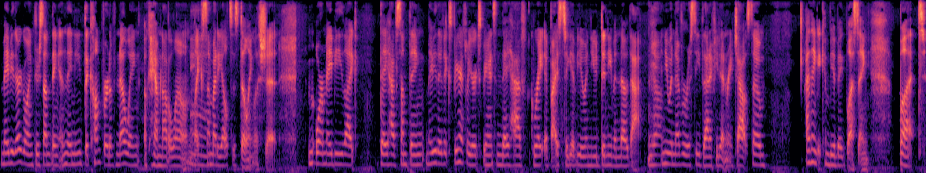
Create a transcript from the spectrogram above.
maybe they're going through something and they need the comfort of knowing okay i'm not alone. Mm. like somebody else is dealing with shit. Or maybe like they have something maybe they've experienced what you're experiencing and they have great advice to give you and you didn't even know that. Yeah. and you would never receive that if you didn't reach out. So i think it can be a big blessing. But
